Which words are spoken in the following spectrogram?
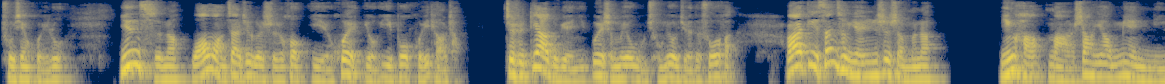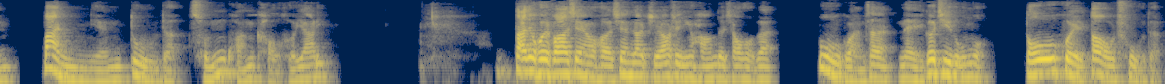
出现回落。因此呢，往往在这个时候也会有一波回调潮，这是第二个原因。为什么有五穷六绝的说法？而第三层原因是什么呢？银行马上要面临半年度的存款考核压力。大家会发现哈，现在只要是银行的小伙伴，不管在哪个季度末，都会到处的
